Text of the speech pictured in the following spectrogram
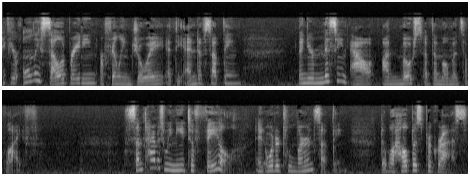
If you're only celebrating or feeling joy at the end of something, then you're missing out on most of the moments of life. Sometimes we need to fail in order to learn something that will help us progress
